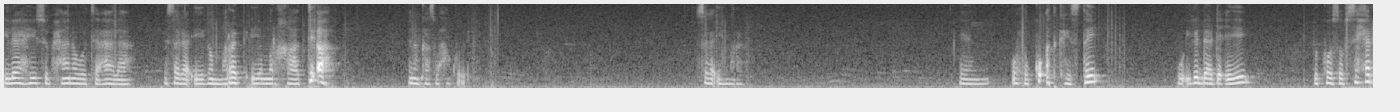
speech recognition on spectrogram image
Ilaahay wa tacaala isagaa iiga marag iyo markhaati ah inankaas waxaan ku idhi. Isagaa ii marag. Wuxuu ku adkaystay wuu iga dhaadhiciyey because of sixir.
